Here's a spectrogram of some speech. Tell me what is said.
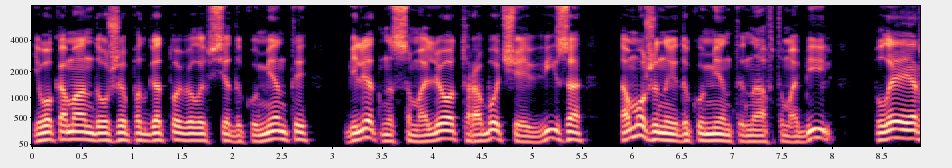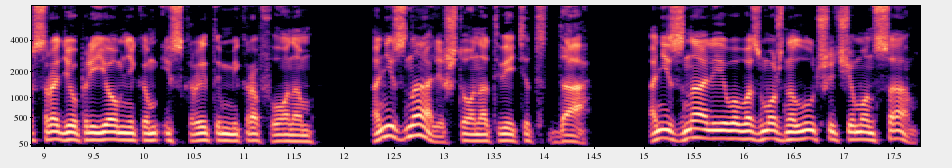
Его команда уже подготовила все документы, билет на самолет, рабочая виза — таможенные документы на автомобиль, плеер с радиоприемником и скрытым микрофоном. Они знали, что он ответит «да». Они знали его, возможно, лучше, чем он сам.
